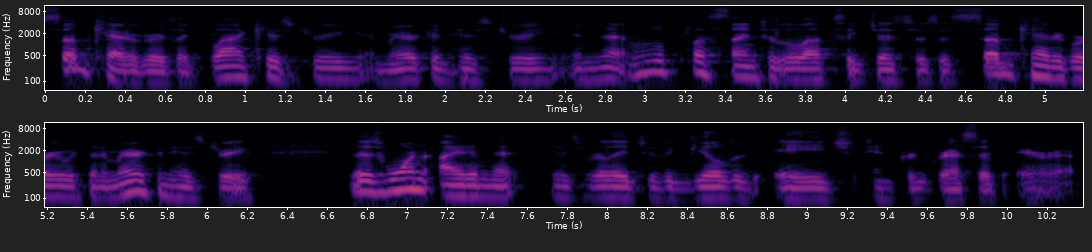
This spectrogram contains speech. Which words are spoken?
subcategories like Black history, American history, and that little plus sign to the left suggests there's a subcategory within American history. There's one item that is related to the Gilded Age and Progressive Era.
